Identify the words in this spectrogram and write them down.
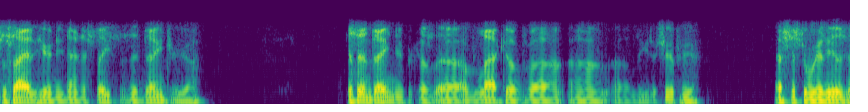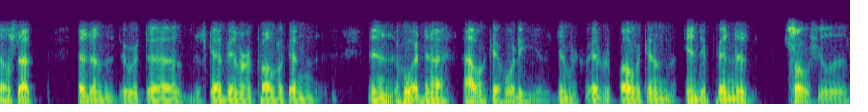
society here in the United States is in danger, yeah. it's in danger because uh, of lack of uh, uh, uh, leadership here. That's just the way it is, y'all. That that has nothing to do with this guy being a Republican and whatnot. I don't care what he is Democrat, Republican, independent, socialist.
